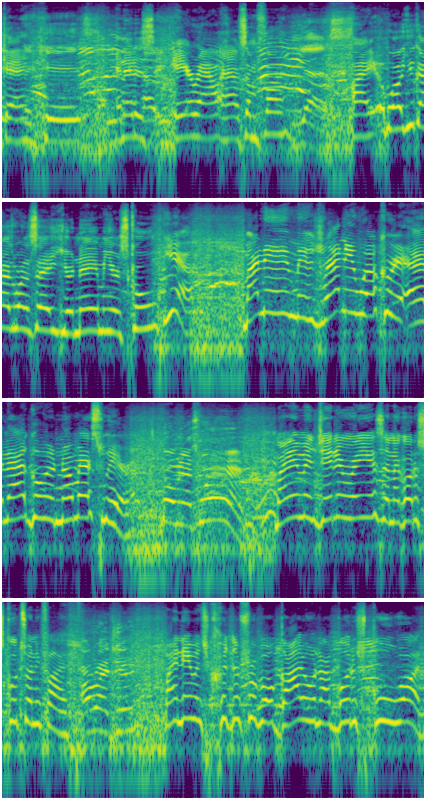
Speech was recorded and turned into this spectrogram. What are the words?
Okay. The kids. And that is air out, have some fun. Yes. All right. Well, you guys want to say your name and your school? Yeah. My name is Randy Welker, and I go to No Man's Where. No Man's Where. My name is Jaden Reyes, and I go to school 25. All right, Jaden. My name is Christopher Bogado, and I go to school 1.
